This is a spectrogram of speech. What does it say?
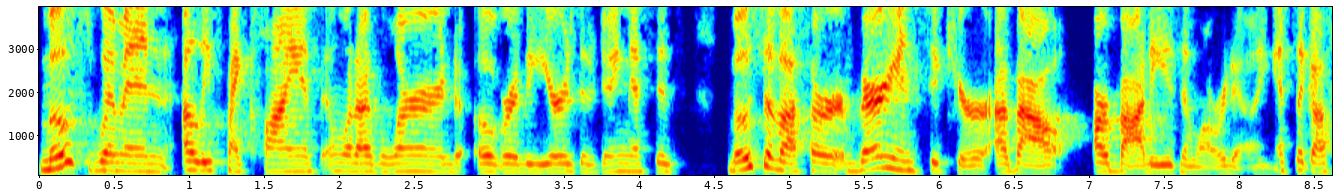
most women, at least my clients, and what I've learned over the years of doing this is most of us are very insecure about our bodies and what we're doing. It's like a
